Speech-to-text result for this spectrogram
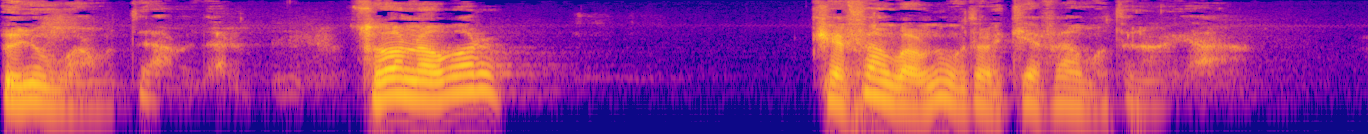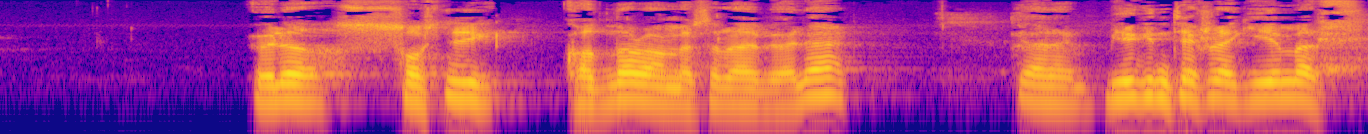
Ölüm var muhtemelen. Sonra ne var? Kefen var mı muhtemelen? Kefen muhtemelen ya. Öyle sosyetik kadınlar var mesela böyle. Yani bir gün tekrar giyemez.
